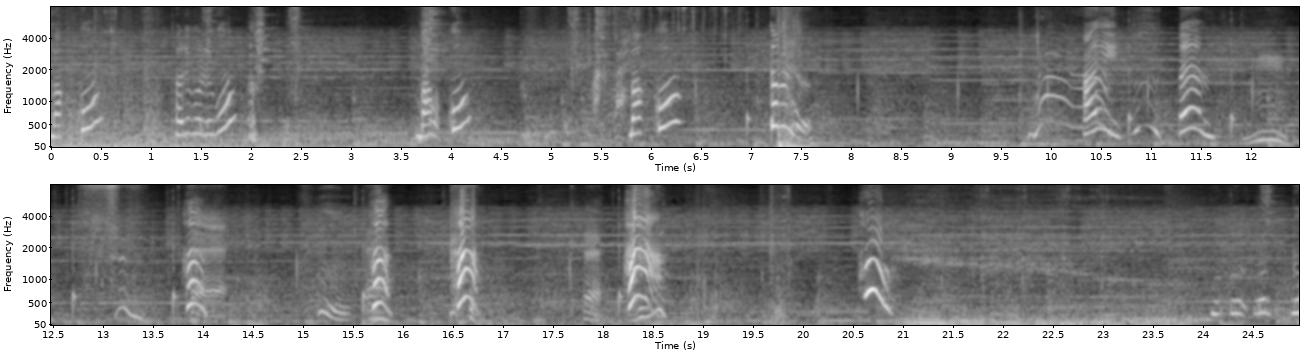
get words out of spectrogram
막고, 다리 벌리고, 막고, 막고, W. I, M, 하! 하! 후! 왜, 왜,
